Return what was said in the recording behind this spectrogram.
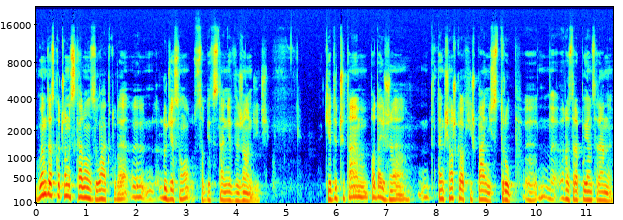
Byłem zaskoczony skalą zła, które y, ludzie są sobie w stanie wyrządzić. Kiedy czytałem bodajże tę książkę o Hiszpanii, Strup, y, rozdrapując rany,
